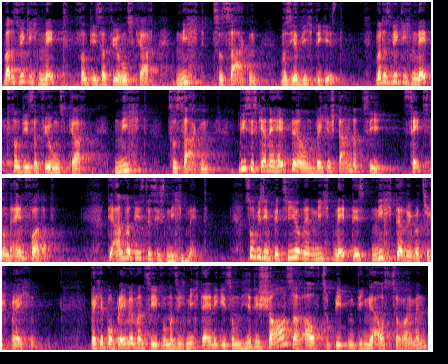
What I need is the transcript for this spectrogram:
War das wirklich nett von dieser Führungskraft nicht zu sagen, was ihr wichtig ist? War das wirklich nett von dieser Führungskraft nicht zu sagen, wie sie es gerne hätte und welche Standards sie setzt und einfordert? Die Antwort ist, es ist nicht nett. So wie es in Beziehungen nicht nett ist, nicht darüber zu sprechen, welche Probleme man sieht, wo man sich nicht einig ist, um hier die Chance auch aufzubieten, Dinge auszuräumen,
